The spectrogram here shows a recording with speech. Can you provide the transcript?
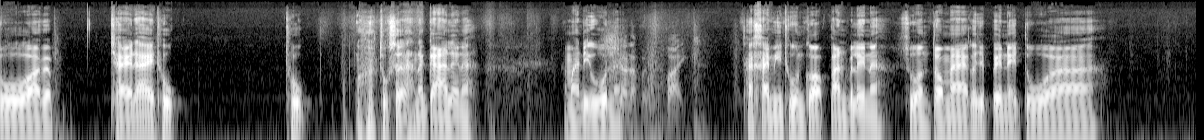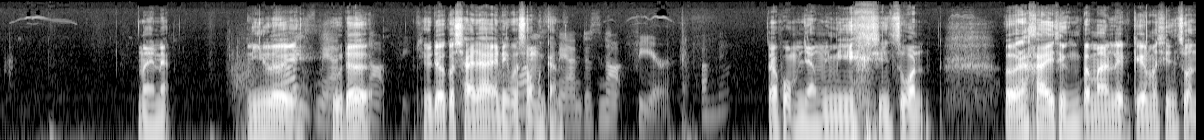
ตัวแบบใช้ได้ทุกทุกทุกสถานการณ์เลยนะอามาดิอูดเนี่ยถ้าใครมีทุนก็ปั้นไปเลยนะ ส่วนต่อมาก็จะเป็นไอตัวไหนเนี่ยนี้เลยฮิลเดอร์ฮิลเดอร์ก็ใช้ได้อเนกประสงค์เหมือนกัน แต่ผมยังไม่มีชิ้นส่วน เออถ้าใครถึงประมาณเลดเกมมาชิ้นส่วน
